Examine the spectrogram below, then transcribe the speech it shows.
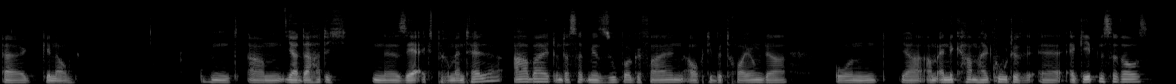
Äh, genau. Und ähm, ja, da hatte ich eine sehr experimentelle Arbeit und das hat mir super gefallen, auch die Betreuung da. Und ja, am Ende kamen halt gute äh, Ergebnisse raus.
